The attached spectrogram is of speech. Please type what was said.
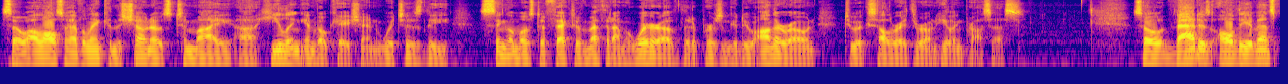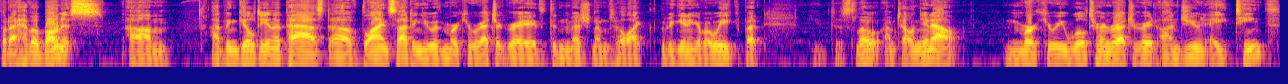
So, I'll also have a link in the show notes to my uh, healing invocation, which is the single most effective method I'm aware of that a person could do on their own to accelerate their own healing process. So, that is all the events, but I have a bonus. Um, I've been guilty in the past of blindsiding you with Mercury retrogrades. Didn't mention them until like the beginning of a week, but just slow. I'm telling you now, Mercury will turn retrograde on June 18th.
